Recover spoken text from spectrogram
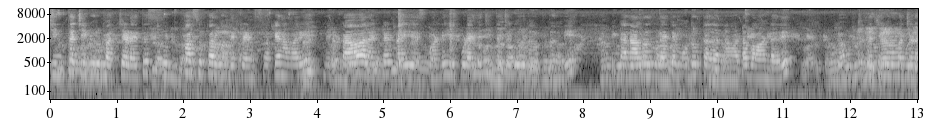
చింత చిగురు పచ్చడి అయితే సూపర్ సూపర్గా ఉంది ఫ్రెండ్స్. ఓకేనా మరి? మీరు కావాలంటే ట్రై చేసుకోండి. ఇప్పుడైతే చింత చిగురు దొరుకుతుంది. ఇంకా నాలుగు రోజులు అయితే ముదురుతుంది అన్నమాట బాగుండదు పచ్చడి.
